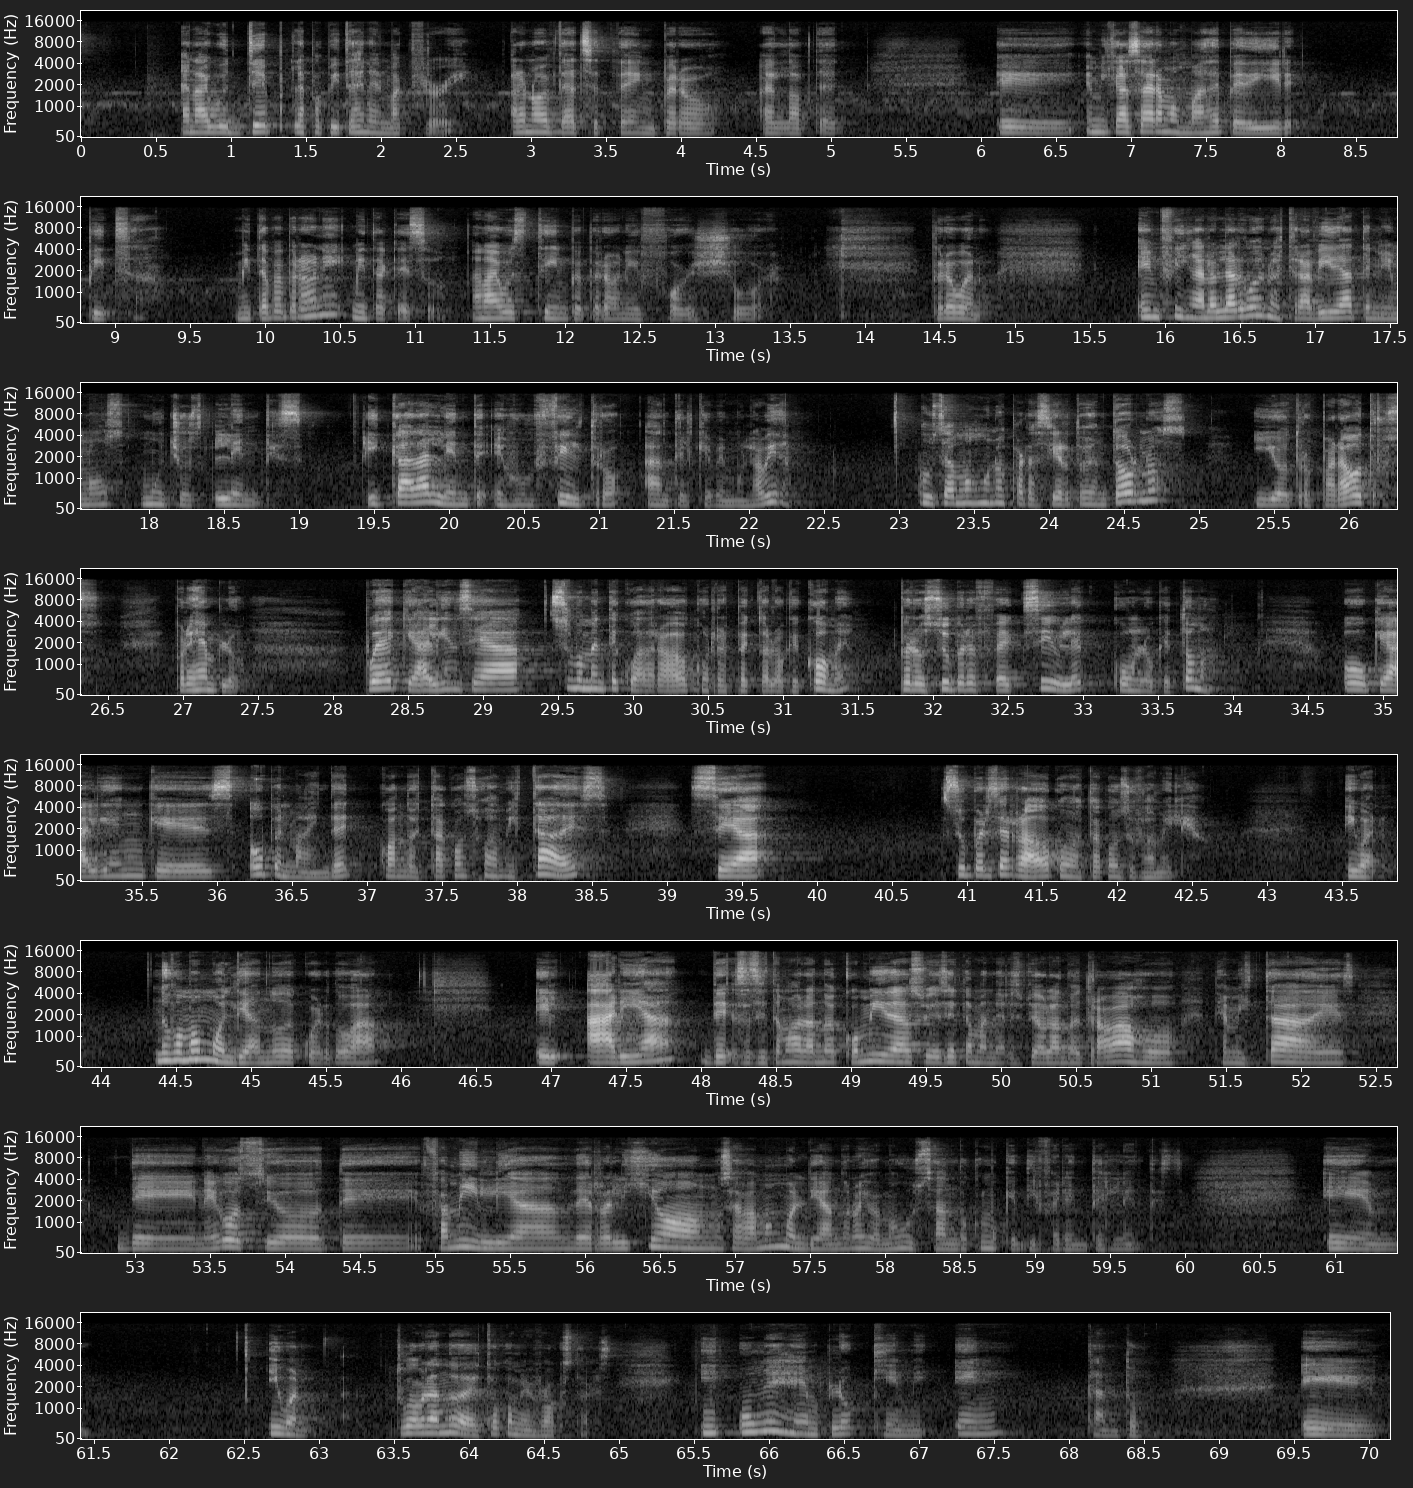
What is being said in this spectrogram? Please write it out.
and I would dip las papitas en el McFlurry. I don't know if that's a thing, pero I loved it. Eh, en mi casa éramos más de pedir pizza. Mitad pepperoni, mitad queso. And I was team pepperoni for sure. Pero bueno, en fin, a lo largo de nuestra vida tenemos muchos lentes. Y cada lente es un filtro ante el que vemos la vida. Usamos unos para ciertos entornos y otros para otros. Por ejemplo, Puede que alguien sea sumamente cuadrado con respecto a lo que come, pero súper flexible con lo que toma. O que alguien que es open-minded cuando está con sus amistades sea súper cerrado cuando está con su familia. Y bueno, nos vamos moldeando de acuerdo a el área de, o sea, si estamos hablando de comida, soy de cierta manera, si estoy hablando de trabajo, de amistades, de negocio, de familia, de religión, o sea, vamos moldeándonos y vamos usando como que diferentes lentes. Em, y bueno, estuve hablando de esto con mis rockstars. Y un ejemplo que me encantó. Eh,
